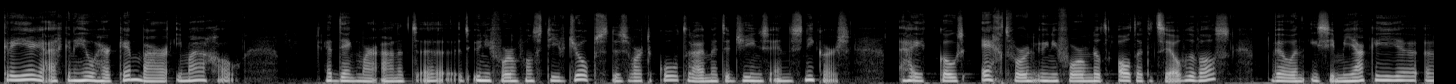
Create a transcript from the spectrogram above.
creëer je eigenlijk een heel herkenbaar imago. denk maar aan het, uh, het uniform van Steve Jobs, de zwarte kooltrui met de jeans en de sneakers. Hij koos echt voor een uniform dat altijd hetzelfde was wel een Issey Miyake uh,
